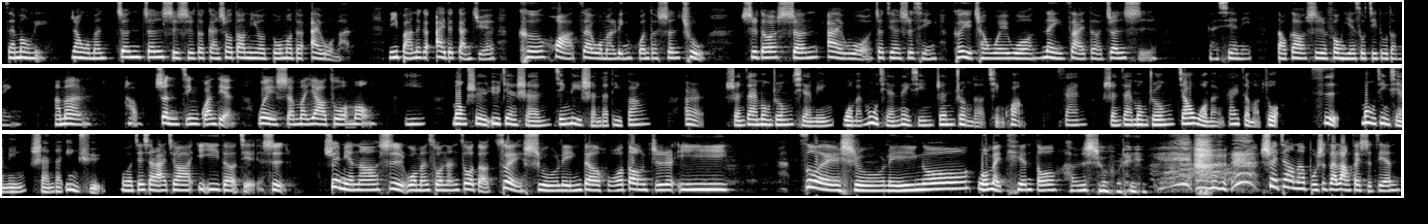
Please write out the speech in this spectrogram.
在梦里，让我们真真实实的感受到你有多么的爱我们。你把那个爱的感觉刻画在我们灵魂的深处，使得神爱我这件事情可以成为我内在的真实。感谢你，祷告是奉耶稣基督的名，阿门。好，圣经观点：为什么要做梦？一、梦是遇见神、经历神的地方；二、神在梦中显明我们目前内心真正的情况；三、神在梦中教我们该怎么做；四、梦境显明神的应许。我接下来就要一一的解释。睡眠呢，是我们所能做的最属灵的活动之一。最属灵哦，我每天都很属灵。睡觉呢，不是在浪费时间，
